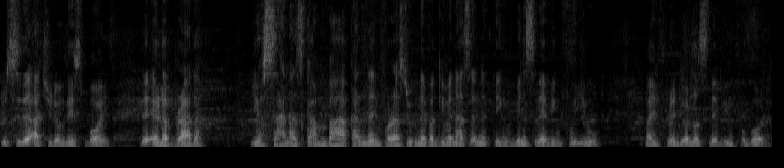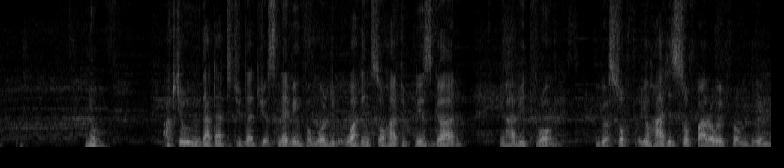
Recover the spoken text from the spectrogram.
You see the attitude of this boy, the elder brother? Your son has come back, and then for us, you've never given us anything. We've been slaving for you. My friend, you are not slaving for God. No. Actually, with that attitude that you're slaving for God, working so hard to please God, you have it wrong. You are so, your heart is so far away from Him.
